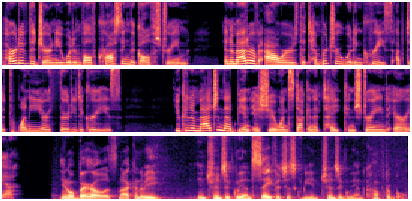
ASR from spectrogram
Part of the journey would involve crossing the Gulf Stream. In a matter of hours, the temperature would increase up to 20 or 30 degrees. You can imagine that'd be an issue when stuck in a tight, constrained area. You know, a barrel, it's not going to be intrinsically unsafe. It's just going to be intrinsically uncomfortable.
